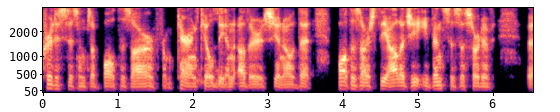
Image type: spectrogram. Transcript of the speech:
criticisms of Balthasar from Karen Kilby and others, you know, that Balthasar's theology evinces a sort of a,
